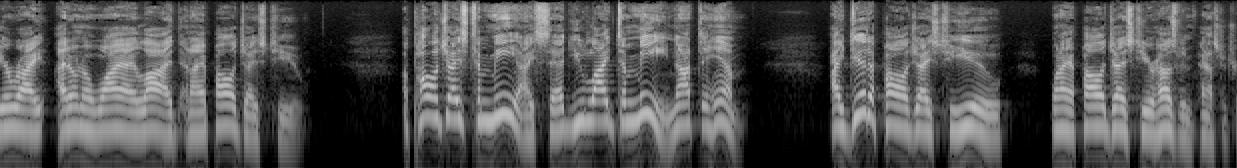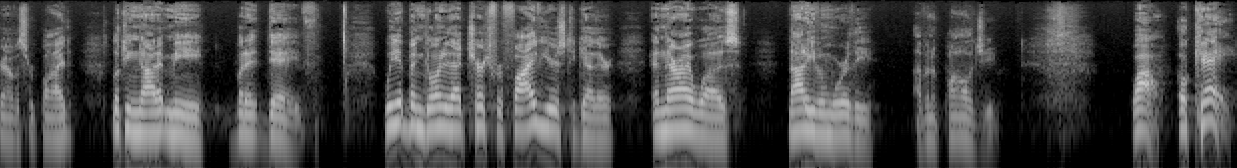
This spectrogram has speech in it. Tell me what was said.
you're right. I don't know why I lied, and I apologize to you. Apologize to me, I said. You lied to me, not to him. I did apologize to you when I apologized to your husband, Pastor Travis replied, looking not at me, but at Dave. We had been going to that church for five years together, and there I was, not even worthy of an apology. Wow. Okay.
